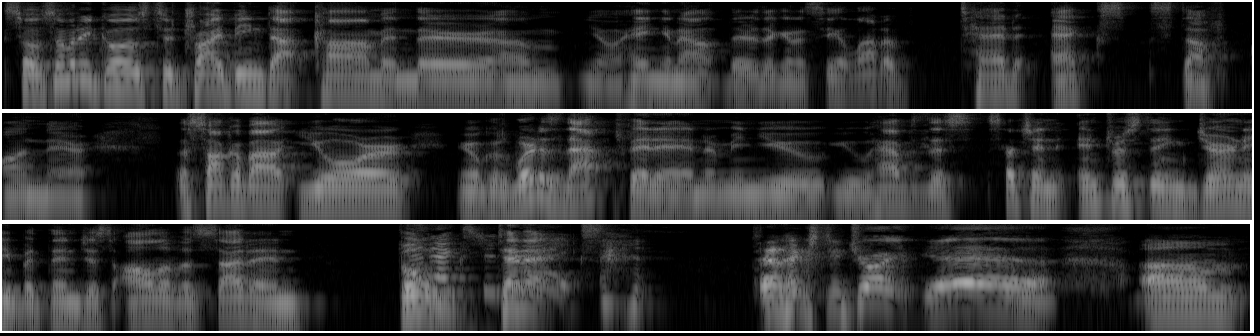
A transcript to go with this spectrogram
so if somebody goes to trybean.com and they're um, you know hanging out there, they're going to see a lot of TEDx stuff on there. Let's talk about your, you know, because where does that fit in? I mean, you you have this such an interesting journey, but then just all of a sudden, boom, TEDx, TEDx, TEDx Detroit, yeah. Um,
